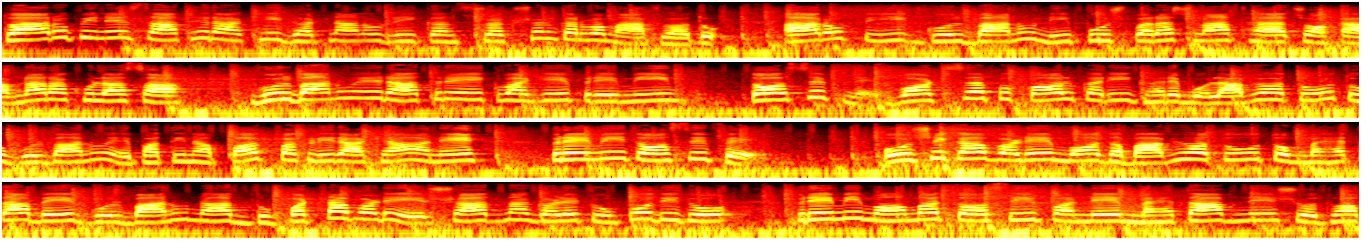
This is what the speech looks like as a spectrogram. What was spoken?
તો આરોપીને સાથે રાખી ઘટનાનું રિકન્સ્ટ્રક્શન કરવામાં આવ્યું હતું. આરોપી ગુલબાનુની પૂછપરછમાં થયા ચોંકાવનારા ખુલાસા. ગુલબાનુએ રાત્રે એક વાગે પ્રેમી તૌસિફને વોટ્સએપ કોલ કરી ઘરે બોલાવ્યો હતો તો ગુલબાનુએ પતિના પગ પકડી રાખ્યા અને પ્રેમી તૌસિફે ઓશિકા વડે મોં દબાવ્યું હતું તો મહેતાબે ગુલબાનુના દુપટ્ટા વડે ઇરશાદના ગળે ટૂંપો દીધો. પ્રેમી મોહમ્મદ તૌસીફ અને મહેતાબને શોધવા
